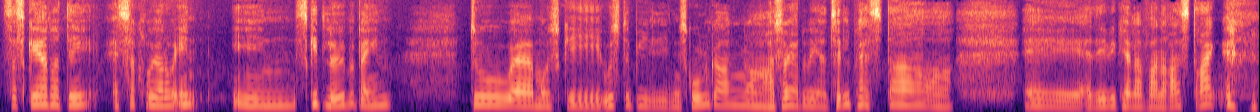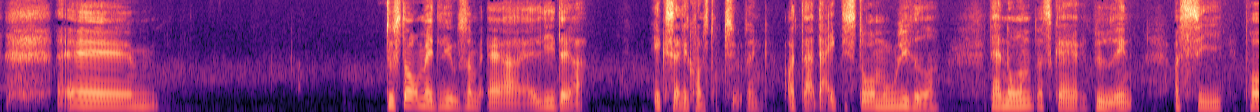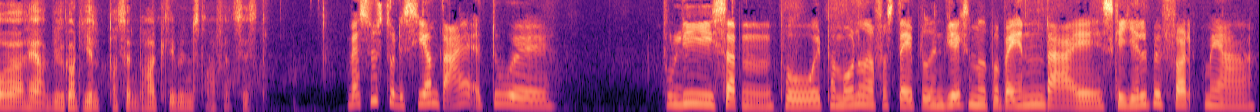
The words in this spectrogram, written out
så sker der det, at så kryger du ind i en skidt løbebane. Du er måske ustabil i din skolegang og har svært ved at tilpasse dig, og øh, er det, vi kalder for en restdreng. øh, du står med et liv, som er lige der ikke særlig konstruktivt. Ikke? Og der, der er ikke de store muligheder. Der er nogen, der skal byde ind og sige, prøv at høre her, vi vil godt hjælpe dig, selvom du har klippet en straffatest. Hvad synes du, det siger om dig, at du, øh, du lige sådan på et par måneder får stablet en virksomhed på banen, der øh, skal hjælpe folk med at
